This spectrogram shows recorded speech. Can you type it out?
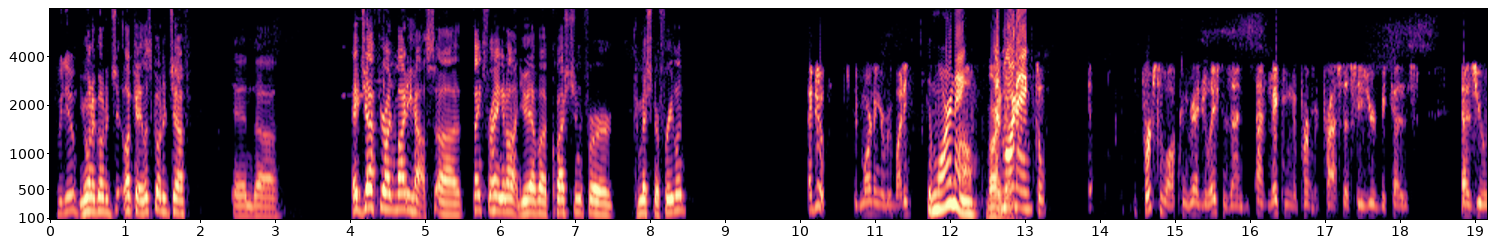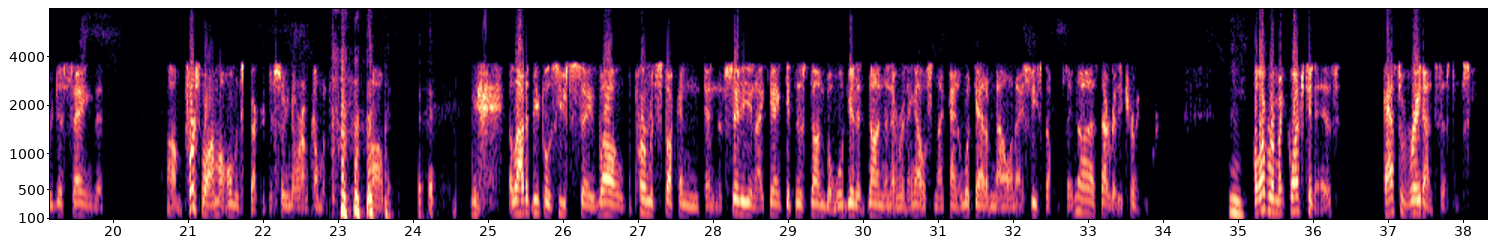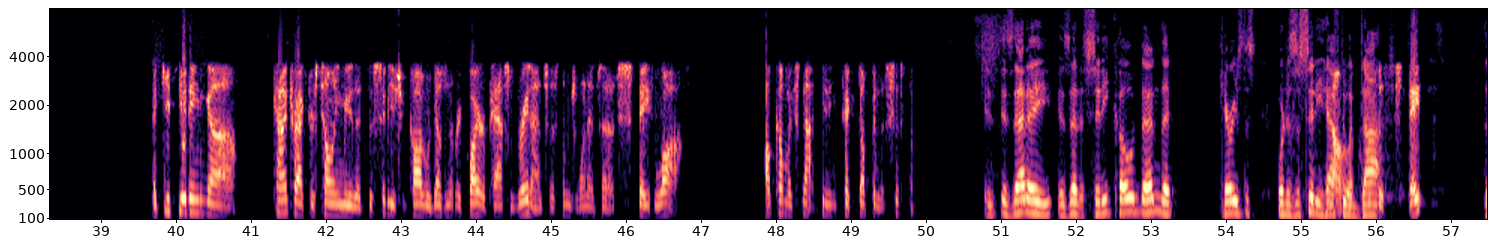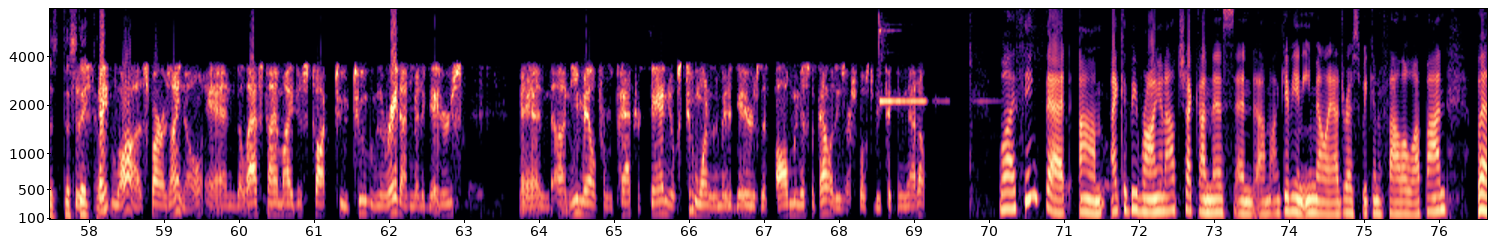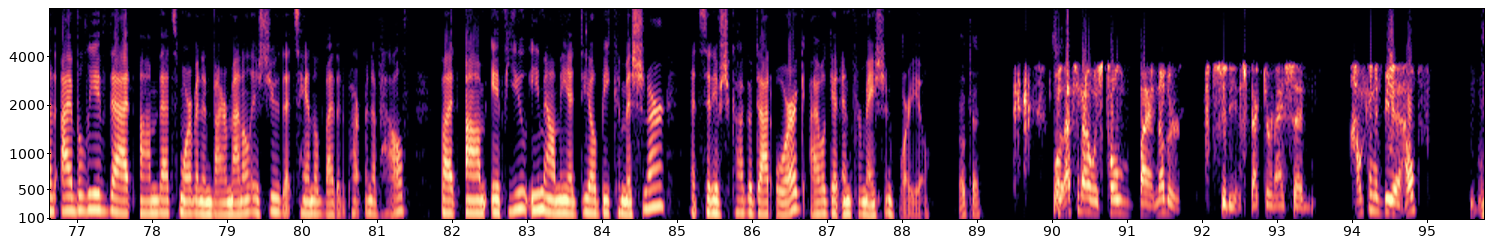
We do. You want to go to? Je- okay, let's go to Jeff. And uh, hey, Jeff, you're on Mighty House. Uh, thanks for hanging on. You have a question for Commissioner Freeland? I do. Good morning, everybody. Good morning. Good morning. So, first of all, congratulations on, on making the permit process easier because, as you were just saying, that um, first of all, I'm a home inspector, just so you know where I'm coming from. um, a lot of people used to say, "Well, the permit's stuck in, in the city, and I can't get this done, but we'll get it done and everything else." And I kind of look at them now, and I see stuff and say, "No, that's not really true anymore." However, my question is passive radon systems. I keep getting uh, contractors telling me that the city of Chicago doesn't require passive radon systems when it's a state law. How come it's not getting picked up in the system? Is, is that a is that a city code then that carries this, or does the city have No, to adopt it's a state the, the the state state code? law, as far as I know. And the last time I just talked to two of the radon mitigators, and an email from Patrick Daniels to one of the mitigators that all municipalities are supposed to be picking that up. Well, I think that um, I could be wrong, and I'll check on this, and um, I'll give you an email address we can follow up on. But I believe that um, that's more of an environmental issue that's handled by the Department of Health. But um, if you email me at dobcommissioner at cityofchicago.org, I will get information for you. Okay. Well, that's what I was told by another city inspector, and I said, "How can it be a health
